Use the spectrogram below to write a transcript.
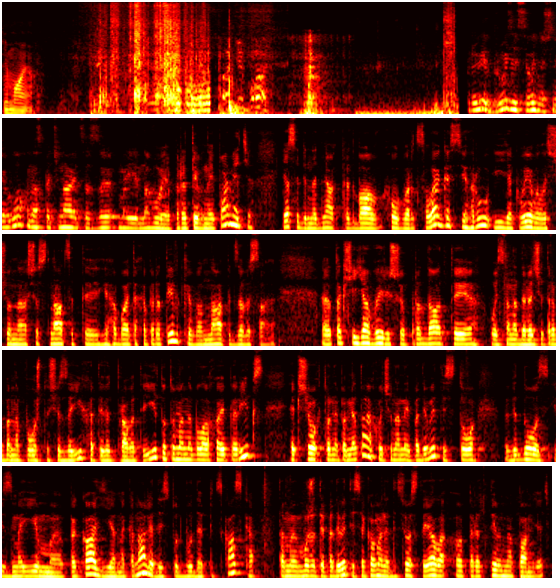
Знімаю. Привіт, друзі! Сьогоднішній влог у нас починається з моєї нової оперативної пам'яті. Я собі на днях придбав Hogwarts Legacy гру, і як виявилось, що на 16 ГБ оперативки вона підзависає. Е, Так що я вирішив продати. Ось вона, до речі, треба на пошту ще заїхати, відправити її. Тут у мене була HyperX. Якщо хто не пам'ятає, хоче на неї подивитись, то відос із моїм е, ПК є на каналі. Десь тут буде підсказка. Там ви можете подивитися, яка в мене до цього стояла оперативна пам'ять.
